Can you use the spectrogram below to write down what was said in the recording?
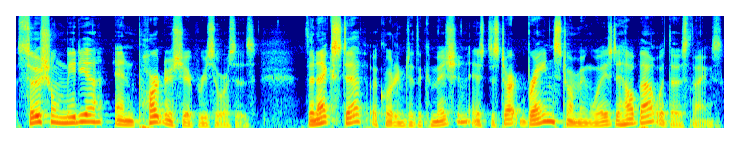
social media, and partnership resources. The next step, according to the Commission, is to start brainstorming ways to help out with those things.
